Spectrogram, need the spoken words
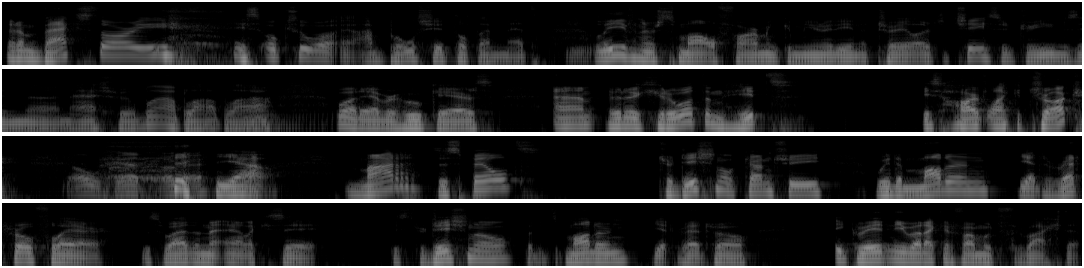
een backstory is ook zo ja, bullshit tot en met. Leaving her small farming community in a trailer to chase her dreams in uh, Nashville, bla bla bla. Whatever, who cares. Um, haar grote hit is Hard Like a Truck. Oh, shit. Oké. Ja. Wow. Maar ze speelt traditional country with a modern yet retro flair. Dus wij hadden het eigenlijk gezegd. Het is traditional, but it's modern yet retro. Ik weet niet wat ik ervan moet verwachten.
